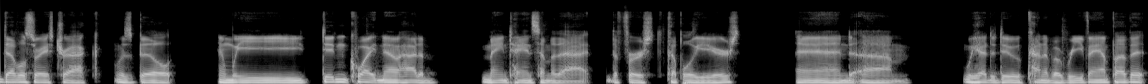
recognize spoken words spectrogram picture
Devil's Racetrack was built, and we didn't quite know how to maintain some of that the first couple of years, and um, we had to do kind of a revamp of it,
